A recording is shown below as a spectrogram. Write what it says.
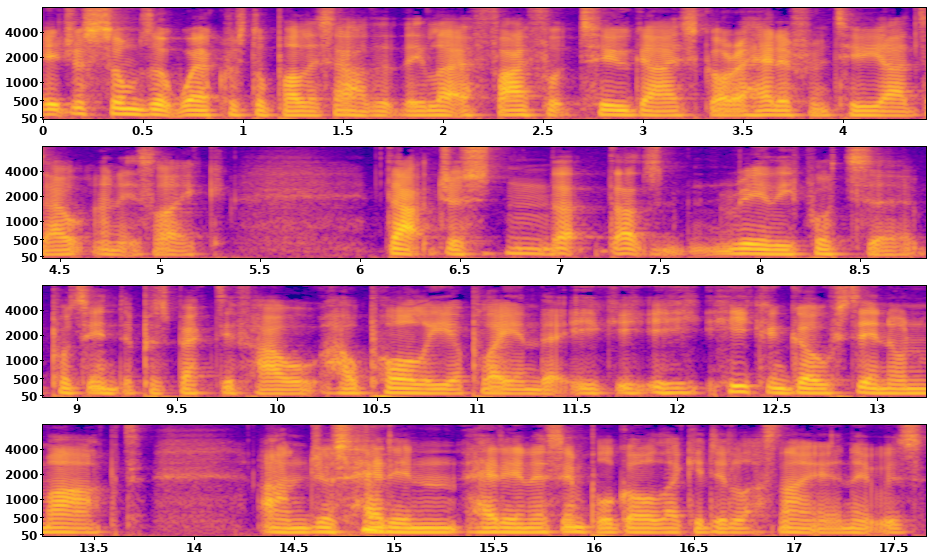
it just sums up where Crystal Palace are that they let a five foot two guy score a header from two yards out, and it's like that just that that's really puts uh, puts it into perspective how how poorly you're playing that he he he can ghost in unmarked and just head in head in a simple goal like he did last night, and it was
